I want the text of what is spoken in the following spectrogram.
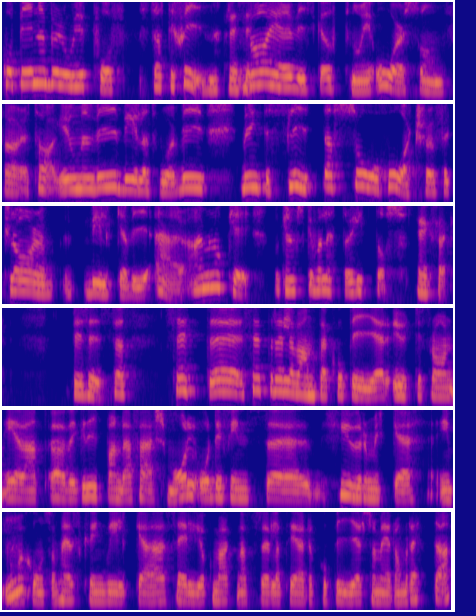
KPI beror ju på strategin. Precis. Vad är det vi ska uppnå i år som företag? Jo, men vi vill att vår, vi vill inte slita så hårt för att förklara vilka vi är. Ja, men okej, då kanske det ska vara lättare att hitta oss. Exakt. Precis. Så Sätt, eh, sätt relevanta kopior utifrån ert övergripande affärsmål och det finns eh, hur mycket information mm. som helst kring vilka sälj och marknadsrelaterade kopior som är de rätta.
